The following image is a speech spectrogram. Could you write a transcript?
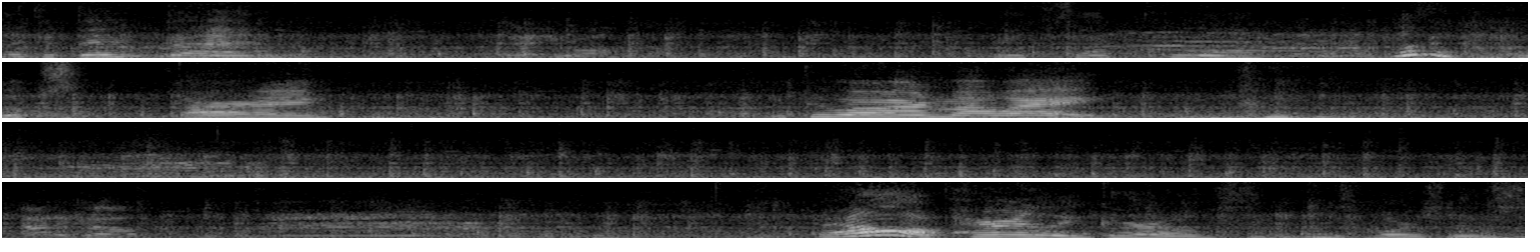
Look at Big Ben. There you are. It's so cool. Woo! Whoops. Sorry. You people are in my way. They're all apparently girls, these horses.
